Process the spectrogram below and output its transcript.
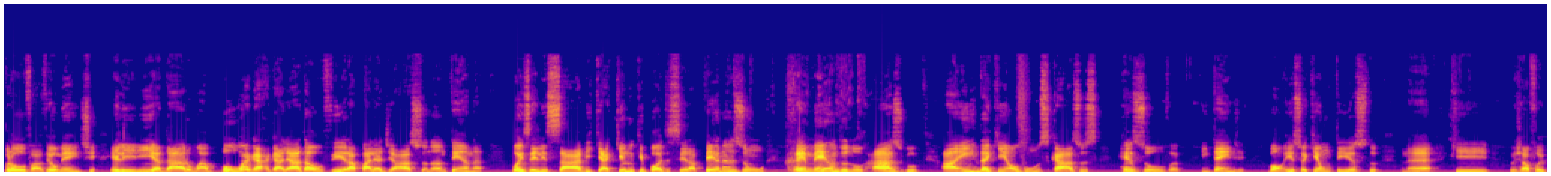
Provavelmente ele iria dar uma boa gargalhada ao ver a palha de aço na antena, pois ele sabe que aquilo que pode ser apenas um remendo no rasgo, ainda que em alguns casos resolva. Entende? Bom, isso aqui é um texto né, que já foi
